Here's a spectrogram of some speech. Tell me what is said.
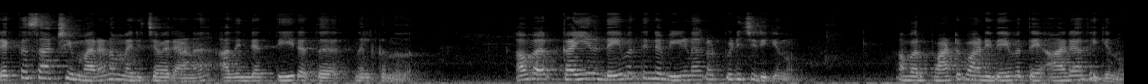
രക്തസാക്ഷി മരണം മരിച്ചവരാണ് അതിന്റെ തീരത്ത് നിൽക്കുന്നത്. അവർ കയ്യിൽ ദൈവത്തിന്റെ വീണകൾ പിടിച്ചിരിക്കുന്നു. അവർ പാട്ടുപാടി ദൈവത്തെ ആരാധിക്കുന്നു.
